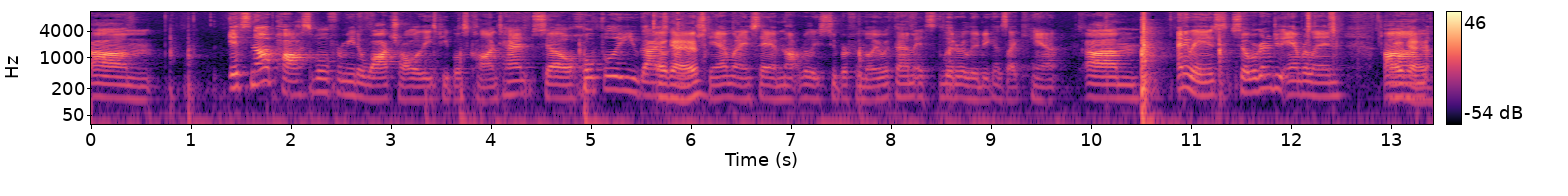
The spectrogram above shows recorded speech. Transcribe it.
Um, it's not possible for me to watch all of these people's content. So hopefully you guys okay. understand when I say I'm not really super familiar with them. It's literally because I can't. Um, anyways, so we're gonna do Amberlynn. Um, okay.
